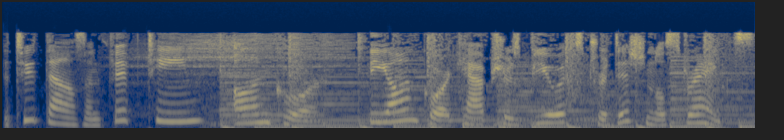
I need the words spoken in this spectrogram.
The 2015 Encore. The Encore captures Buick's traditional strengths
